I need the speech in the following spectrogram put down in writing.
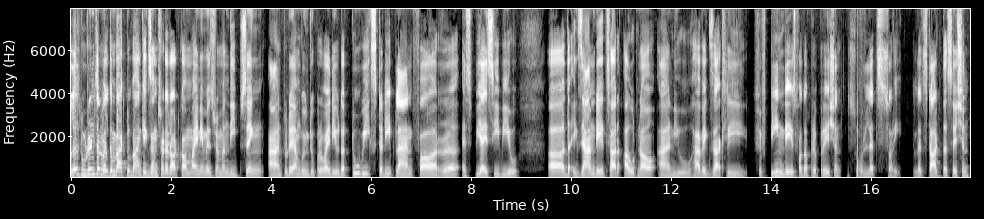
Hello students and welcome back to bankexamstoday.com. My name is Ramandeep Singh and today I'm going to provide you the two week study plan for uh, SBI CBO. Uh, the exam dates are out now and you have exactly 15 days for the preparation. So let's, sorry, let's start the session.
